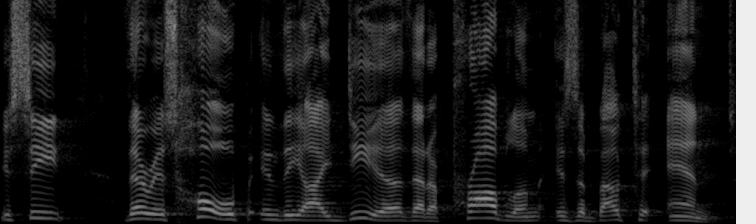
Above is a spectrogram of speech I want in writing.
You see, there is hope in the idea that a problem is about to end,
